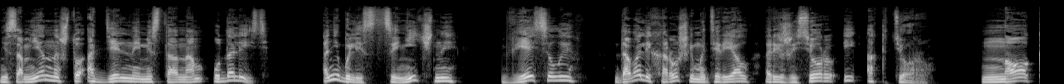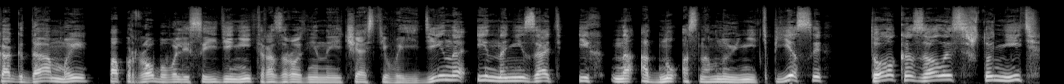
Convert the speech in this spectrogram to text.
Несомненно, что отдельные места нам удались. Они были сценичны, веселы, давали хороший материал режиссеру и актеру. Но когда мы попробовали соединить разрозненные части воедино и нанизать их на одну основную нить пьесы, то оказалось, что нить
